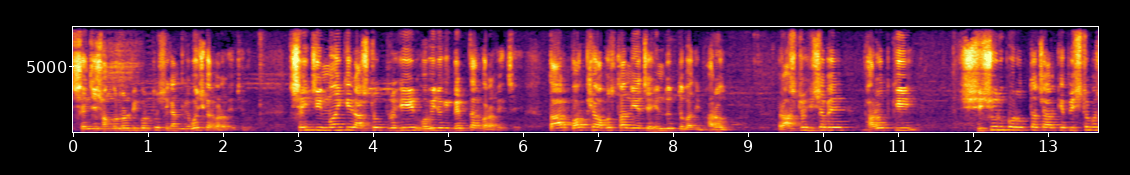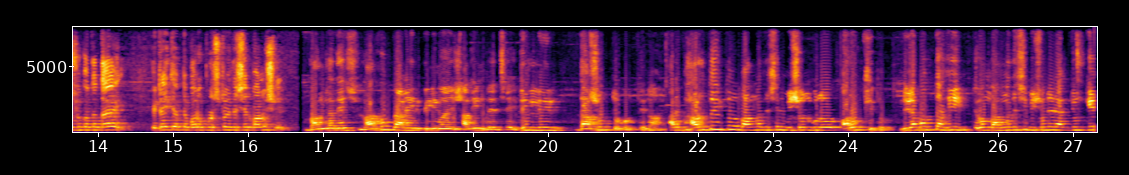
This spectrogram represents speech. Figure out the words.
সে যে সংগঠনটি করতো, সেখান থেকে বহিষ্কার করা হয়েছিল। সেই চিন্ময়কে রাষ্ট্রদ্রোহীর অভিযোগে গ্রেপ্তার করা হয়েছে। তার পক্ষে অবস্থান নিয়েছে হিন্দুত্ববাদী ভারত। রাষ্ট্র হিসেবে ভারত কি শিশুর উপর অত্যাচারকে পৃষ্ঠপোষকতা দেয়? এটাই তো একটা বড় প্রশ্ন দেশের মানুষের? বাংলাদেশ লাখো প্রাণের বিনিময়ে স্বাধীন হয়েছে, দিল্লির দাসত্ব করতে নয়। আর ভারতেই তো বাংলাদেশের মিশনগুলো নিরাপত্তাহীন এবং বাংলাদেশি মিশনের একজনকে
